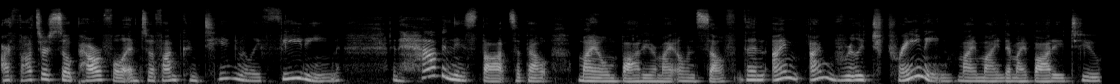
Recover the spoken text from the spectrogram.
our thoughts are so powerful. And so if I'm continually feeding and having these thoughts about my own body or my own self, then I'm I'm really training my mind and my body to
